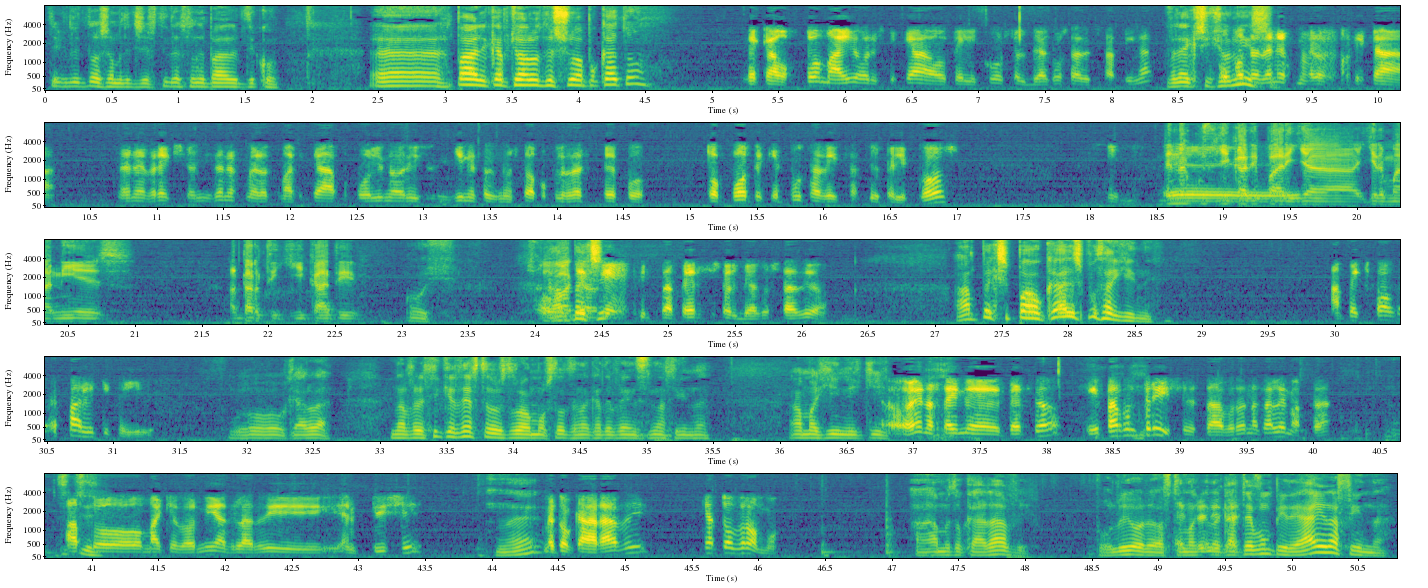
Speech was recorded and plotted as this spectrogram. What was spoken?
και γλιτώσαμε την ξεφτύλα στον επαναληπτικό. Ε, πάρει κάποιο άλλο δεσού από κάτω; 18 Μαΐου οριστικά ο τελικός Ολυμπιακός Στάδιο της Αθήνας. Βρέξει Οπότε χιονίσει. δεν έχουμε ερωτηματικά. Δεν ευρέξει, δεν έχουμε ερωτηματικά από πολύ νωρίς. Γίνεται γνωστό από πλευράς της ΕΠΟ το πότε και πού θα διεξαχθεί ο τελικός. Δεν Ε, ακούστηκε κάτι πάρει για Γερμανίες, Ανταρκτική, κάτι; Όχι. Σλοβάκια. παίξει- Και τι θα πέρσι στο Ολυμπιακό Στάδιο. Αν παίξει Παοκάρης πού θα γίνει; Αν παίξει πάω, ε, πάλι τι θα γίνει. Ω, καλά. Να βρεθεί και δεύτερος δρόμος τότε να κατεβαίνει στην Αθήνα. Άμα γίνει εκεί. Ο ένας θα είναι τέτοιο. Υπάρχουν τρεις ε, Σταύρο, να τα λέμε αυτά. Από το Μακεδονία δηλαδή εν πτήση, Ναι. με το καράβι και από το δρόμο. Α, με το καράβι. Πολύ ωραίο αυτό. Έτσι Να, δεν να είναι. κατέβουν Πειραιά ή Ραφίνα;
